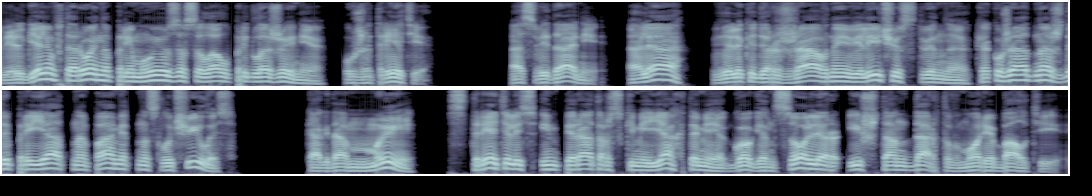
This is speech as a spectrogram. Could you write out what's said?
Вильгельм II напрямую засылал предложение, уже третье, о свидании, а-ля великодержавно и величественно, как уже однажды приятно памятно случилось, когда мы встретились императорскими яхтами Гогенцоллер и Штандарт в море Балтии.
